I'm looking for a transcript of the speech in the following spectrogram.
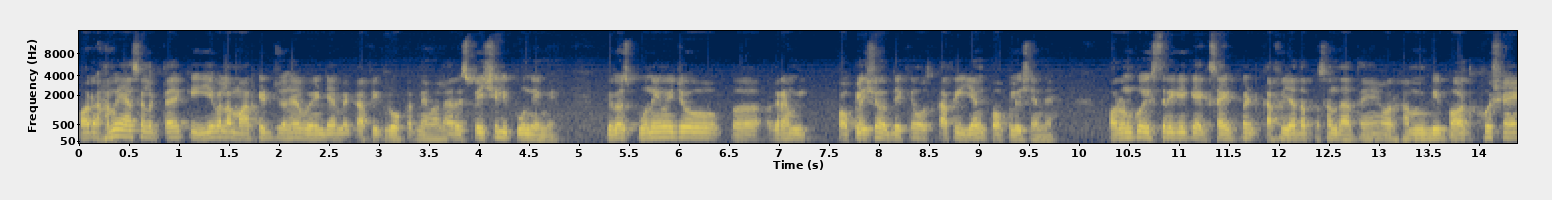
और हमें ऐसा लगता है कि ये वाला मार्केट जो है, वो इंडिया में काफ़ी ग्रो करने वाला है और स्पेशली पुणे में। बिकॉज़ पुणे में जो अगर हम पॉपुलेशन देखें, वो काफ़ी यंग पॉपुलेशन है। और उनको इस तरीके के एक्साइटमेंट काफ़ी ज़्यादा पसंद आते हैं और हम भी बहुत खुश हैं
